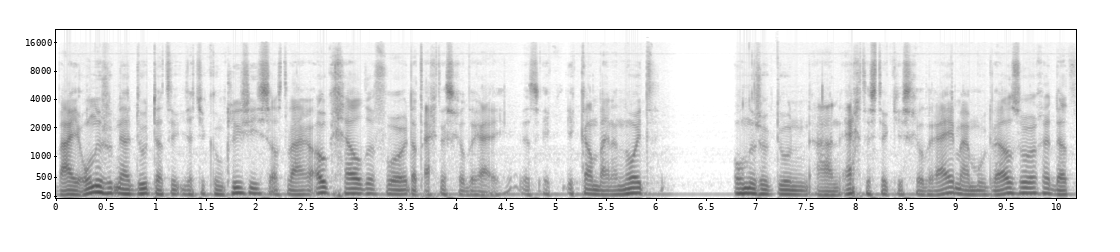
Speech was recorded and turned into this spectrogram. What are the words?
waar je onderzoek naar doet, dat, dat je conclusies als het ware ook gelden voor dat echte schilderij. Dus ik, ik kan bijna nooit onderzoek doen aan echte stukjes schilderij, maar moet wel zorgen dat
